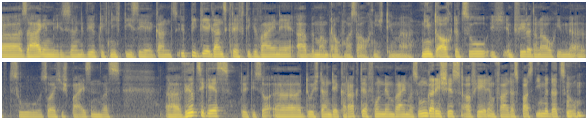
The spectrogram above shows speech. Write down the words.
äh, sagen, es sind wirklich nicht diese ganz üppige, ganz kräftige Weine, aber man braucht es auch nicht immer. Nimmt auch dazu, ich empfehle dann auch immer zu solche Speisen was äh, Würziges, durch, die, äh, durch dann den Charakter von dem Wein, was Ungarisches auf jeden Fall, das passt immer dazu. Mhm.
